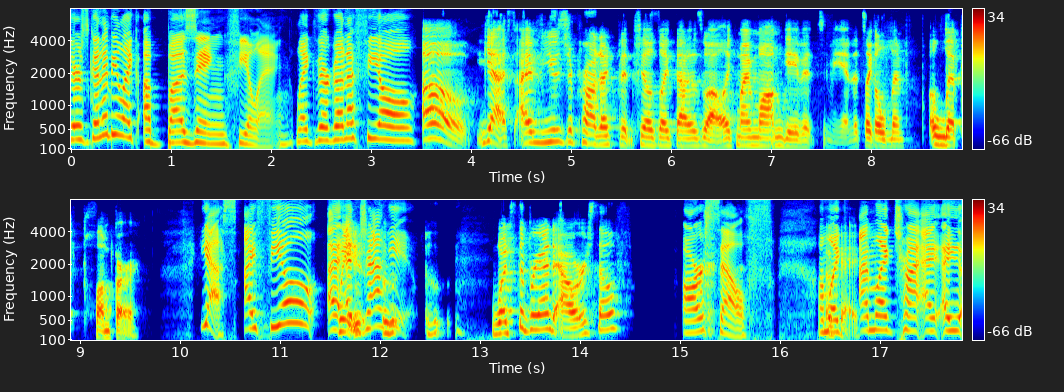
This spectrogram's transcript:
there's going to be like a buzzing feeling. Like they're going to feel Oh, yes. I've used a product that feels like that as well. Like my mom gave it to me and it's like a lip a lip plumper. Yes, I feel Wait, and Jackie What's the brand Ourself? ourself. I'm like I'm like trying I,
